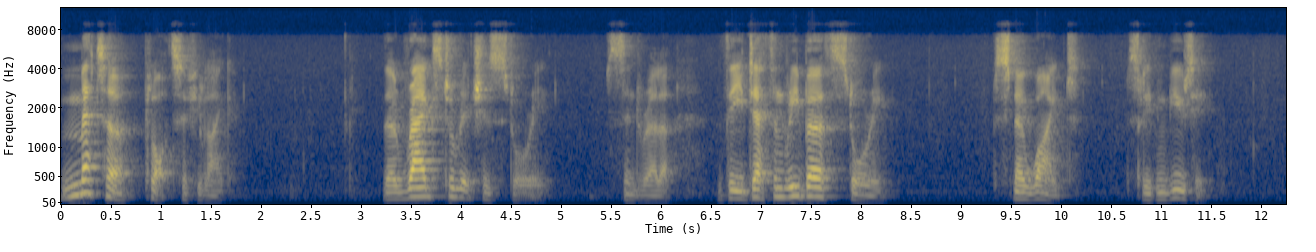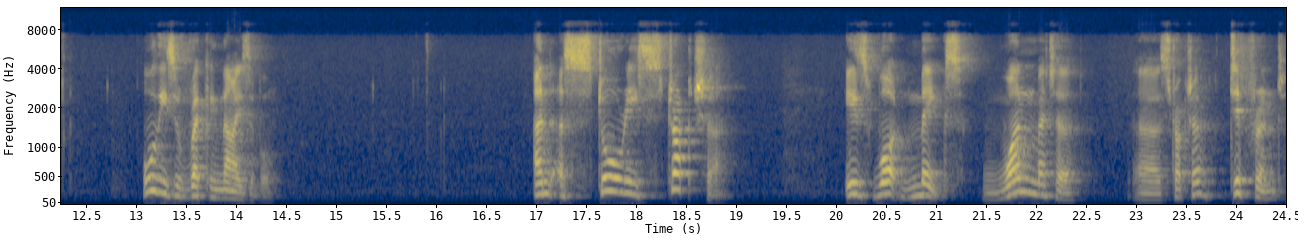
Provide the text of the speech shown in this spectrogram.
meta plots, if you like. The rags to riches story, Cinderella. The death and rebirth story, Snow White, Sleeping Beauty. All these are recognizable. And a story structure is what makes one meta uh, structure different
